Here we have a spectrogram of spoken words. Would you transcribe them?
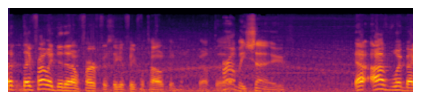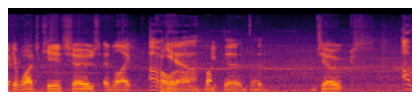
that, they probably did it on purpose to get people talking about that. probably so I've went back and watched kids shows and like. Oh, yeah. on, like the the jokes. oh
